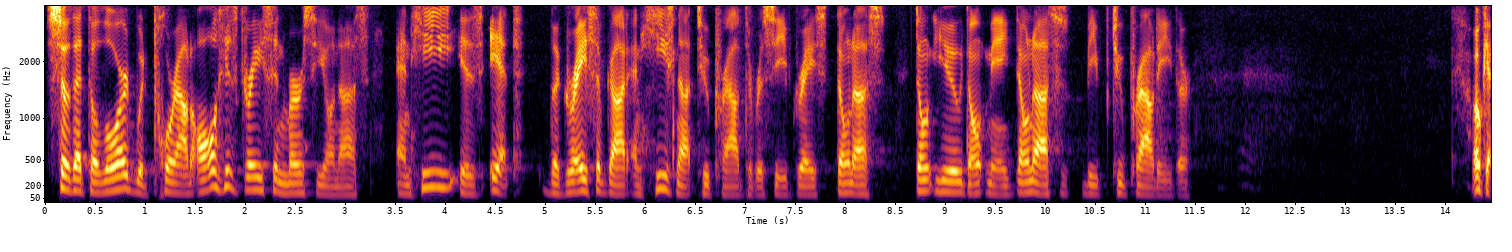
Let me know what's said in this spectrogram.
So that the Lord would pour out all his grace and mercy on us, and he is it, the grace of God, and he's not too proud to receive grace. Don't us. Don't you, don't me, don't us be too proud either. Okay.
